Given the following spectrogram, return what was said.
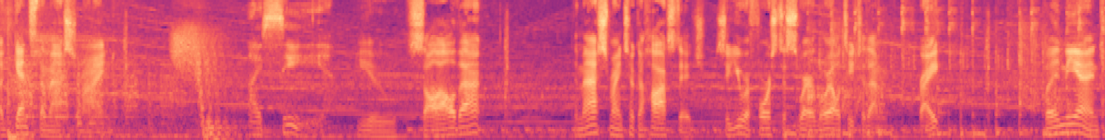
against the mastermind. I see. You saw all that? The mastermind took a hostage, so you were forced to swear loyalty to them, right? But in the end,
